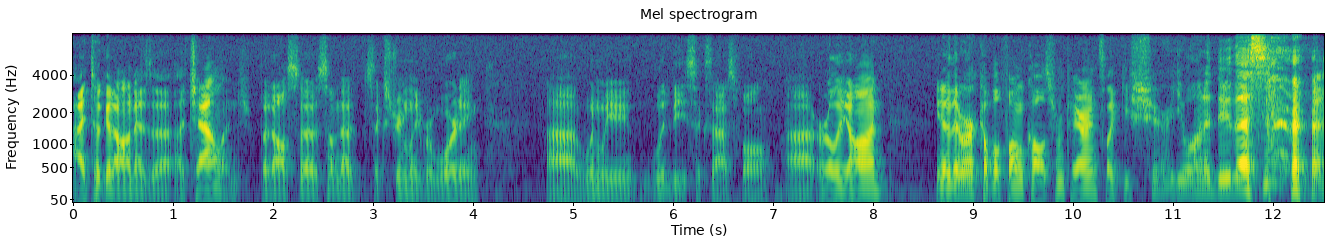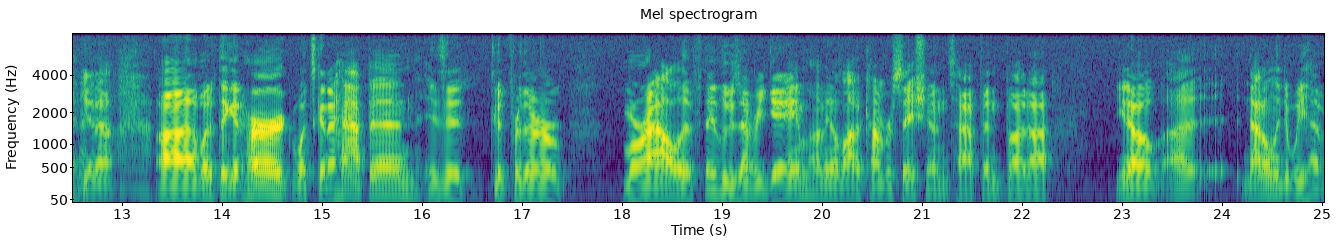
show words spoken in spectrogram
I took it on as a, a challenge, but also something that's extremely rewarding uh, when we would be successful. Uh, early on, you know, there were a couple phone calls from parents like, "You sure you want to do this? you know, uh, what if they get hurt? What's going to happen? Is it good for their morale if they lose every game?" I mean, a lot of conversations happened, but uh, you know, uh, not only did we have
